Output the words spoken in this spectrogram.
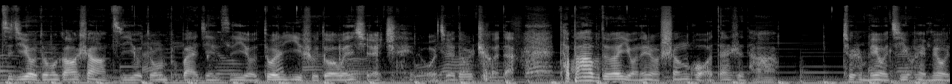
自己有多么高尚，自己有多么不拜金，自己有多艺术多文学之类的，我觉得都是扯淡。他巴不得有那种生活，但是他就是没有机会，没有。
